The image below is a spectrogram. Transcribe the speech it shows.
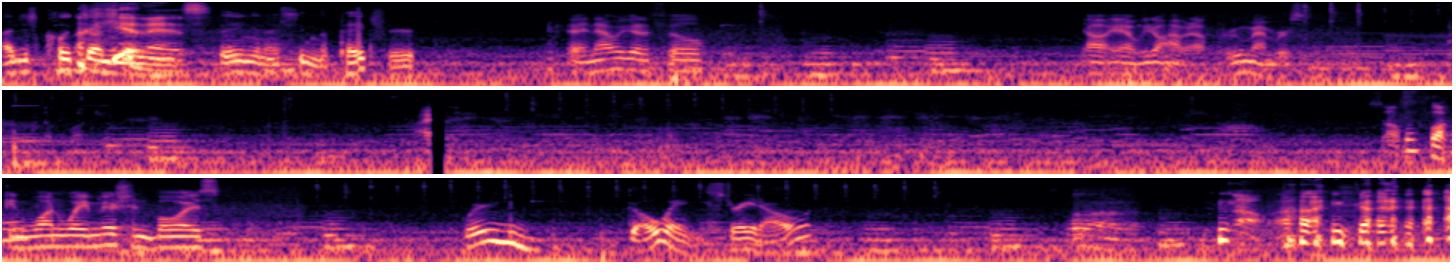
I just clicked on Look the this. thing and I seen the picture. Okay, now we gotta fill. Oh yeah, we don't have enough crew members. Get the fuck in there. It's a fucking one-way mission, boys. Where are you going? Straight out? Still not enough. No, I got it.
